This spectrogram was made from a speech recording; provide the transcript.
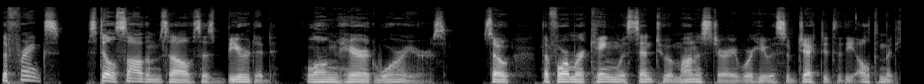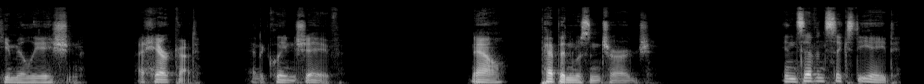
The Franks still saw themselves as bearded, long haired warriors, so the former king was sent to a monastery where he was subjected to the ultimate humiliation a haircut, and a clean shave. Now, Pepin was in charge. In 768,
